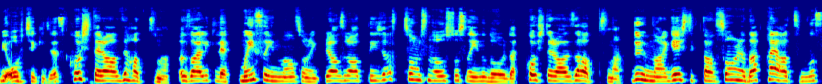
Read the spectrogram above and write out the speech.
bir oh çekeceğiz. Koç terazi hattına özellikle Mayıs ayından sonra biraz rahatlayacağız. Sonrasında Ağustos ayını doğru da koç terazi hattına düğümler geçtikten sonra da hayatımız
